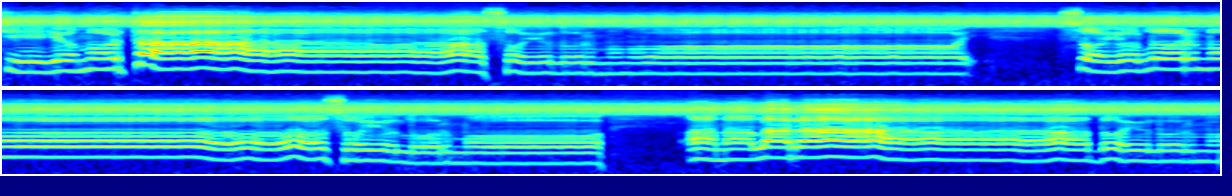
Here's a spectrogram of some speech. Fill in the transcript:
Çiğ yumurta soyulur mu oy? Soyulur mu? Soyulur mu? Analara doyulur mu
